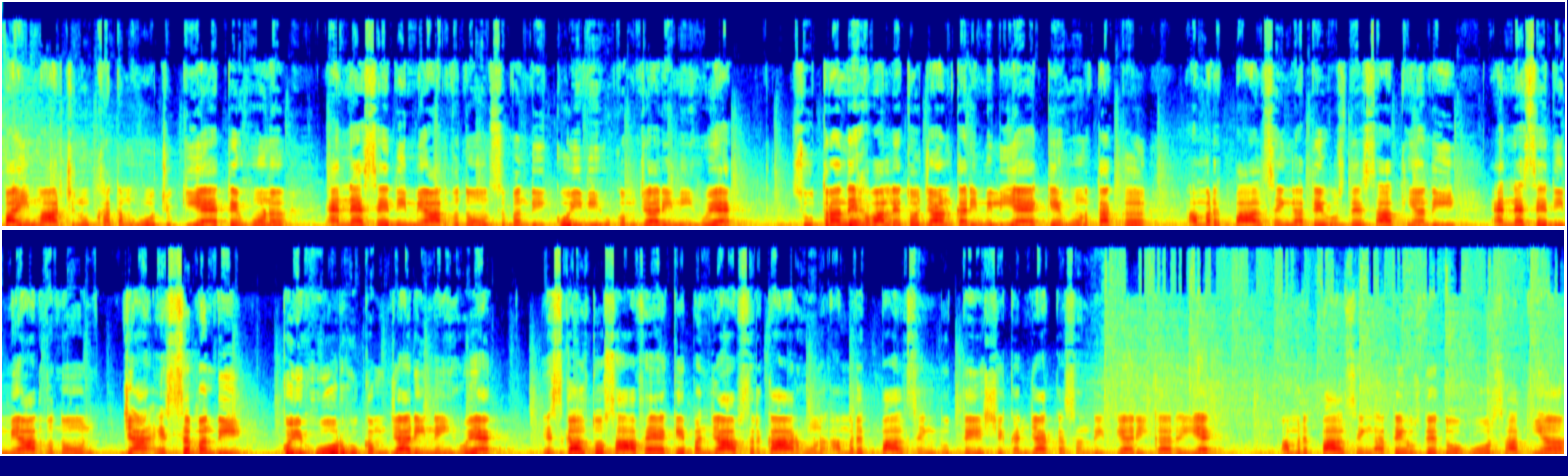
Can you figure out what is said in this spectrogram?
22 ਮਾਰਚ ਨੂੰ ਖਤਮ ਹੋ ਚੁੱਕੀ ਹੈ ਤੇ ਹੁਣ ਐਨਐਸਏ ਦੀ ਮਿਆਦ ਵਧਾਉਣ ਸੰਬੰਧੀ ਕੋਈ ਵੀ ਹੁਕਮ ਜਾਰੀ ਨਹੀਂ ਹੋਇਆ ਹੈ। ਸੂਤਰਾਂ ਦੇ ਹਵਾਲੇ ਤੋਂ ਜਾਣਕਾਰੀ ਮਿਲੀ ਹੈ ਕਿ ਹੁਣ ਤੱਕ ਅੰਮ੍ਰਿਤਪਾਲ ਸਿੰਘ ਅਤੇ ਉਸਦੇ ਸਾਥੀਆਂ ਦੀ ਐਨਐਸਏ ਦੀ ਮਿਆਦ ਵਧਾਉਣ ਜਾਂ ਇਸ ਸੰਬੰਧੀ ਕੋਈ ਹੋਰ ਹੁਕਮ ਜਾਰੀ ਨਹੀਂ ਹੋਇਆ ਇਸ ਗੱਲ ਤੋਂ ਸਾਫ਼ ਹੈ ਕਿ ਪੰਜਾਬ ਸਰਕਾਰ ਹੁਣ ਅੰਮ੍ਰਿਤਪਾਲ ਸਿੰਘ ਉੱਤੇ ਸ਼ਿਕੰਜਾ ਕਸਣ ਦੀ ਤਿਆਰੀ ਕਰ ਰਹੀ ਹੈ। ਅੰਮ੍ਰਿਤਪਾਲ ਸਿੰਘ ਅਤੇ ਉਸਦੇ ਦੋ ਹੋਰ ਸਾਥੀਆਂ,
